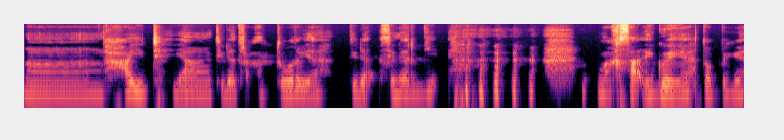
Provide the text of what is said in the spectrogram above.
hmm, haid yang tidak teratur ya, tidak sinergi. maksa ya gue ya topiknya.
